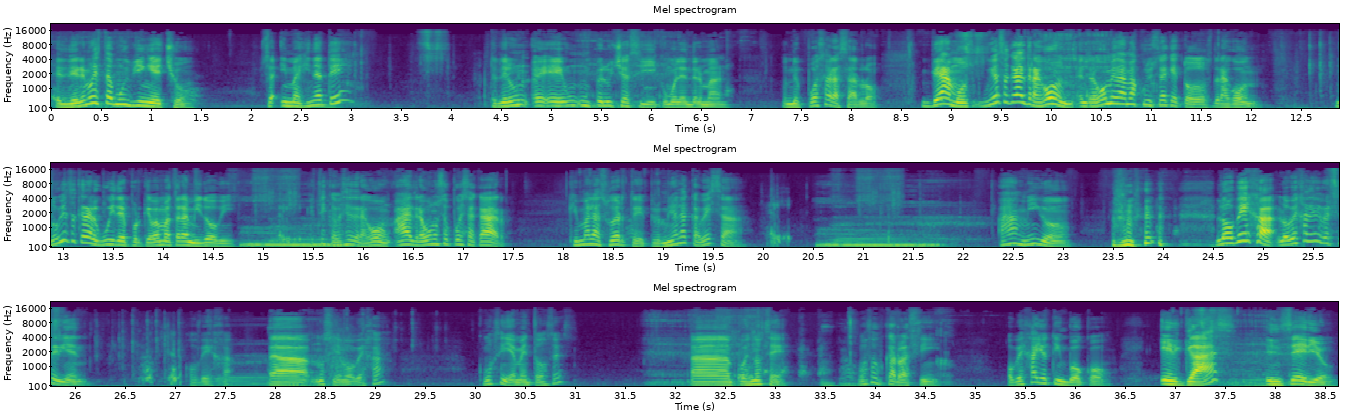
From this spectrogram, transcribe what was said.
El Enderman está muy bien hecho. O sea, imagínate tener un, eh, eh, un peluche así, como el Enderman. Donde puedas abrazarlo. Veamos. Voy a sacar al dragón. El dragón me da más curiosidad que todos. Dragón. No voy a sacar al Wither porque va a matar a mi Dobby. Este es cabeza de dragón. Ah, el dragón no se puede sacar. Qué mala suerte. Pero mira la cabeza. Ah, amigo. la oveja. La oveja debe verse bien. Oveja. Ah, ¿No se llama oveja? ¿Cómo se llama entonces? Ah, pues no sé. Vamos a buscarlo así. Oveja yo te invoco. ¿El gas? ¿En serio?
